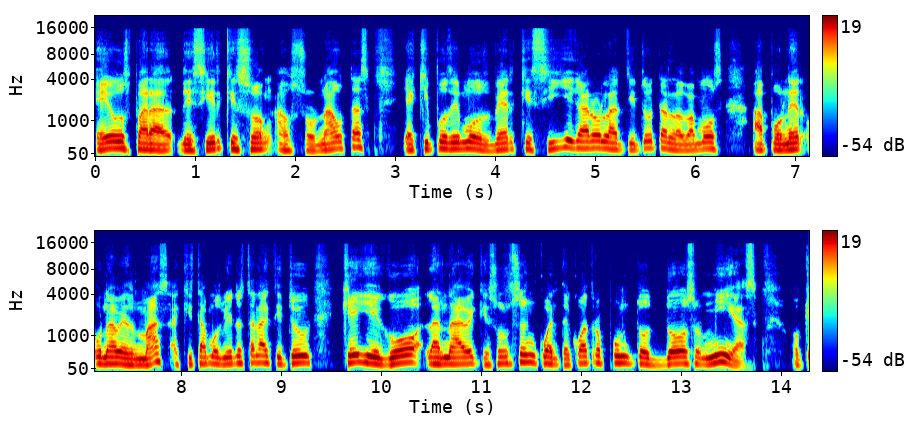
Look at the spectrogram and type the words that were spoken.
ellos para decir que son astronautas y aquí podemos ver que si llegaron la altitud, la vamos a poner una vez más. Aquí estamos viendo esta la altitud que llegó la nave que son 54.2 millas. ¿ok?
